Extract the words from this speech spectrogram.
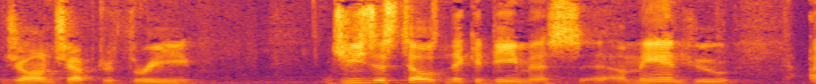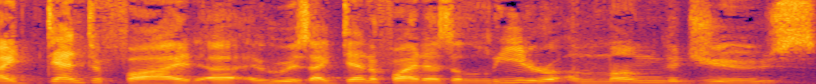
John chapter 3, Jesus tells Nicodemus, a man who identified, uh, who is identified as a leader among the Jews,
